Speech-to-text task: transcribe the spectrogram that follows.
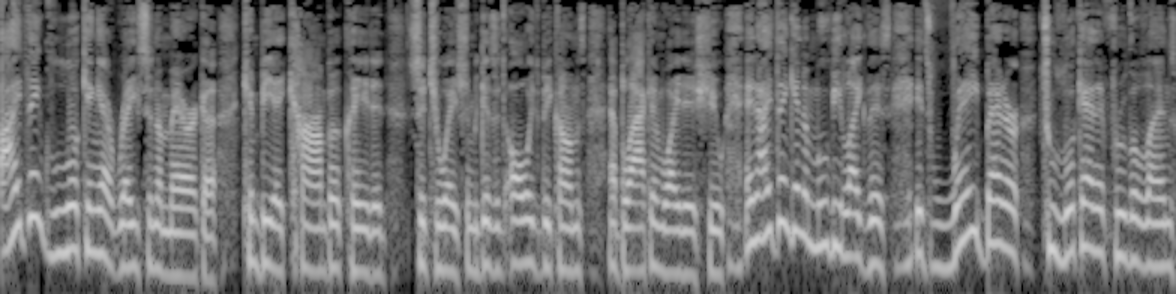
I think looking at race in America can be a complicated situation because it always becomes a black and white issue. And I think in a movie like this, it's way better to look at it through the lens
